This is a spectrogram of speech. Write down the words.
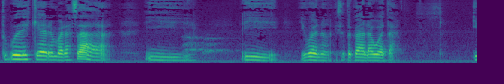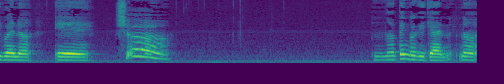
tú puedes quedar embarazada y, y, y bueno, y se tocaba la guata. Y bueno, eh, yo no tengo que quedar, no,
